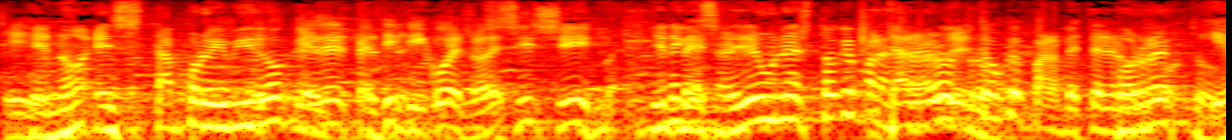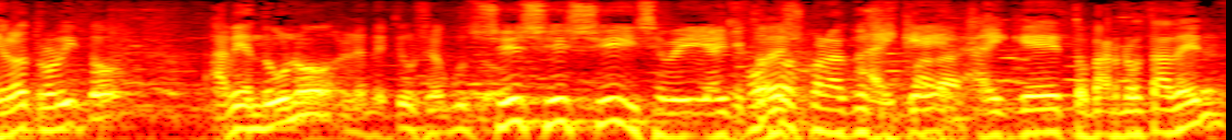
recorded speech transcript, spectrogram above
Sí. que no está prohibido Es- que es específico eso, ¿eh? Sí, sí. Tiene Me- que salir un estoque para entrar un otro. estoque para meter el Correcto. otro. Y el otro lo hizo, habiendo uno, le metió un segundo. Sí, sí, sí. Y se veía, hay Entonces, fotos con las dos hay que, hay que tomar nota de él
